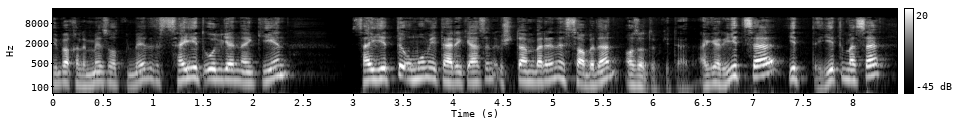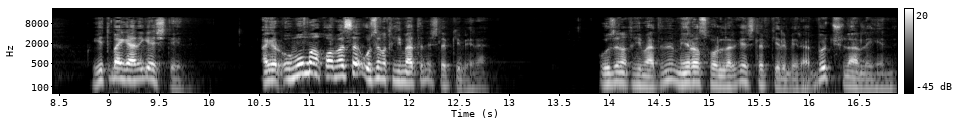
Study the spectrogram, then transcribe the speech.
Hiba qilinmaydi sotilmaydi sayyid o'lgandan keyin sayyidni umumiy tarikasini uchdan birini hisobidan ozod bo'lib ketadi. Agar yetsa yetdi yetmasa yetmaganiga ishlaydi. Agar umuman qolmasa o'zini qiymatini ishlab kelib beradi o'zini qiymatini merosxo'rlarga ishlab kelib beradi bu tushunarli endi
